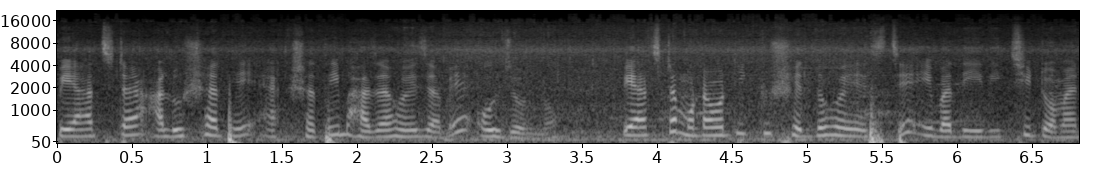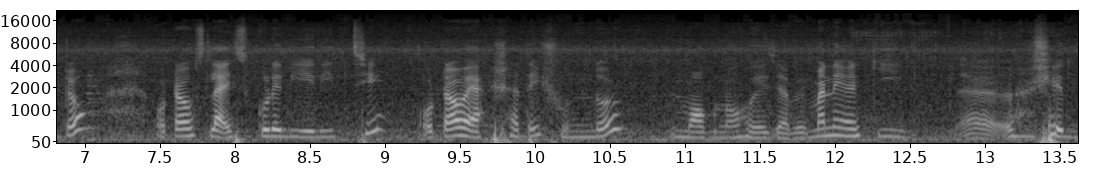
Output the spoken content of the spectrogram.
পেঁয়াজটা আলুর সাথে একসাথেই ভাজা হয়ে যাবে ওই জন্য। পেঁয়াজটা মোটামুটি একটু সেদ্ধ হয়ে এসছে, এবার দিয়ে দিচ্ছি টমেটো। ওটাও স্লাইস করে দিয়ে দিচ্ছি। ওটাও একসাথে সুন্দর মগ্ন হয়ে যাবে। মানে আর কি সেদ্ধ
